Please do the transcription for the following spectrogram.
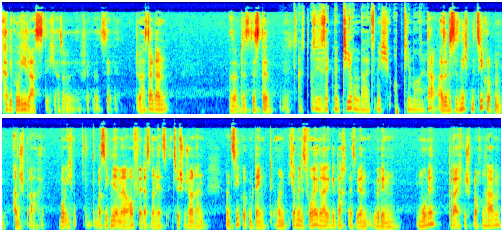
kategorielastig. Also du hast halt dann, also das, das, das also die Segmentierung da jetzt nicht optimal. Ja, also das ist nicht eine Zielgruppenansprache, wo ich, was ich mir immer erhoffe, dass man jetzt inzwischen schon an, an Zielgruppen denkt. Und ich habe mir das vorher gerade gedacht, als wir über den Modebereich gesprochen haben,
